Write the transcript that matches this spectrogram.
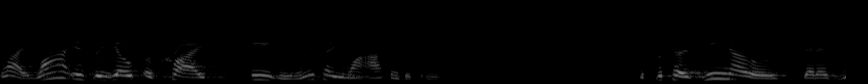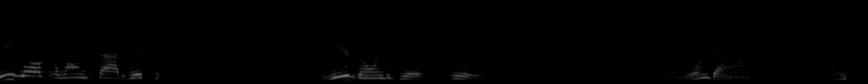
light. Why is the yoke of Christ easy? Let me tell you why I think it's easy. It's because He knows that as we walk alongside with Him, we're going to get weary and worn down and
